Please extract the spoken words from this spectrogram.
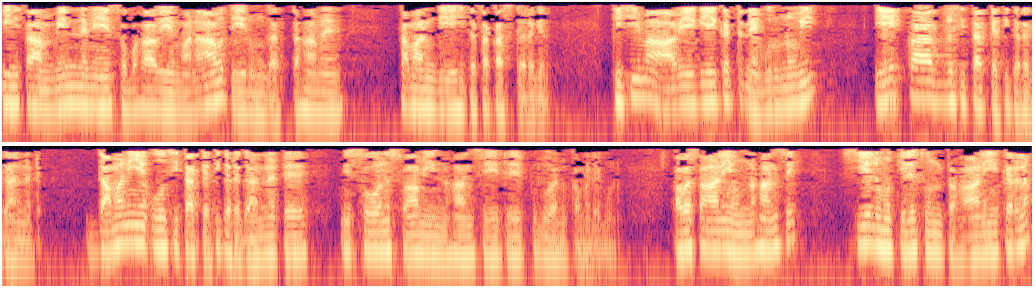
ඒ නිසා මෙන්න මේ ස්වභාවයේ මනාව තේරුම් ගත්තාම Tamanගේ හිත සකස් කරගෙන කිසිම ආවේගයකට නැඹුරු නොවි ඒකාග්‍ර සිතක් ඇති කරගන්නට දමනීය වූ සිතක් ඇති කරගන්නට මේ සෝන ස්වාමීන් වහන්සේට පුළුවන්කම ලැබුණා. අවසානයේ උන්වහන්සේ සියලුම කෙලෙසුන් ප්‍රහාණය කරලා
